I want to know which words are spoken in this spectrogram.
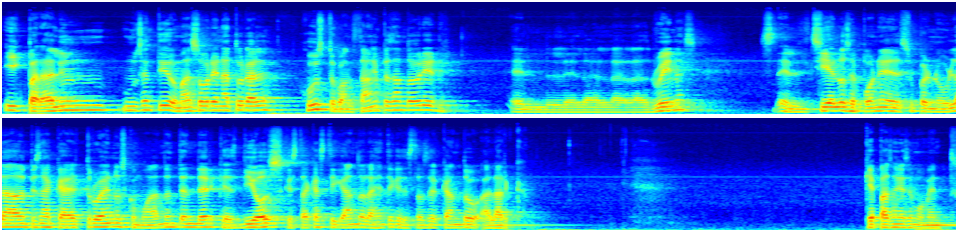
Y para darle un, sentido más sobrenatural, justo cuando estaban empezando a abrir las ruinas, el cielo se pone súper nublado, empiezan a caer truenos, como dando a entender que es Dios que está castigando a la gente que se está acercando al arca. ¿Qué pasa en ese momento?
